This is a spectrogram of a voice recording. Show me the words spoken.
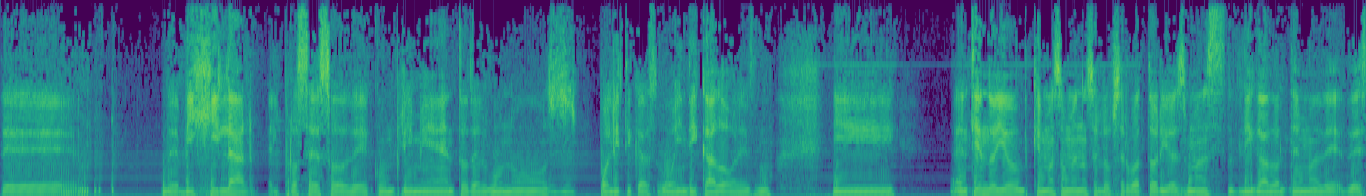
de, vigilar el proceso de cumplimiento de algunas políticas o indicadores. ¿no? Y Entiendo yo que más o menos el observatorio es más ligado al tema de,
